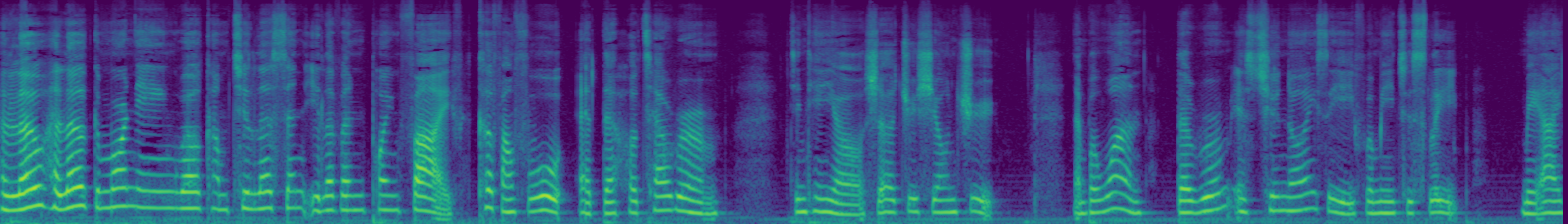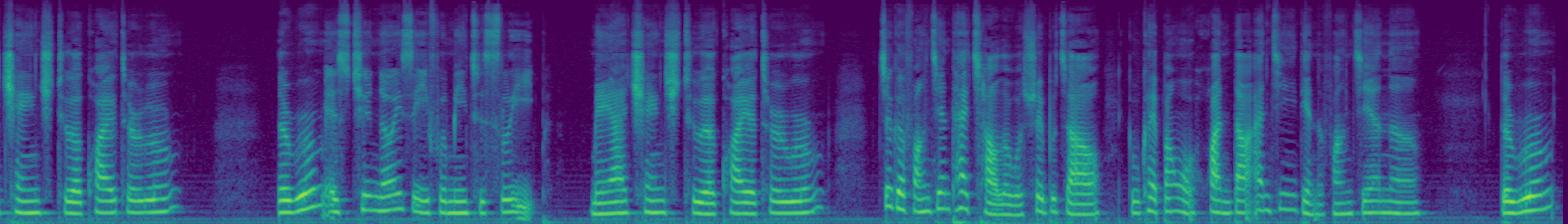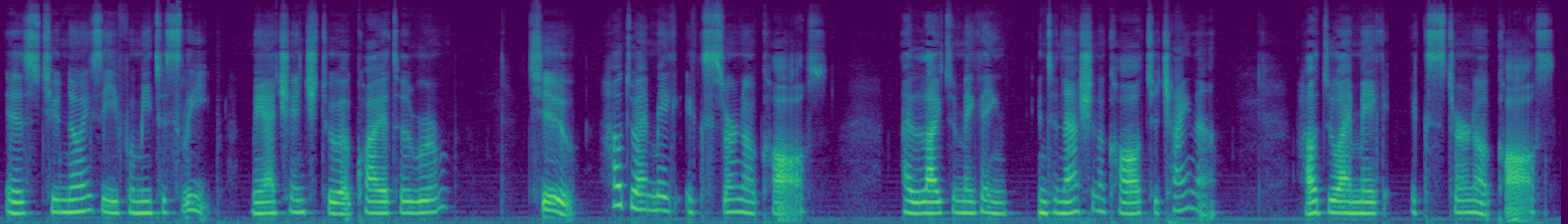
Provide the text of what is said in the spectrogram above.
Hello, hello, good morning. Welcome to lesson 11.5客房服务 at the hotel room. 今天有十二句实用句。Number one, the room is too noisy for me to sleep. May I change to a quieter room? The room is too noisy for me to sleep. May I change to a quieter room? 这个房间太吵了，我睡不着。 可不可以帮我换到安静一点的房间呢？The room is too noisy for me to sleep. May I change to a quieter room? Two. How do I make external calls? I like to make an international call to China. How do I make external calls?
